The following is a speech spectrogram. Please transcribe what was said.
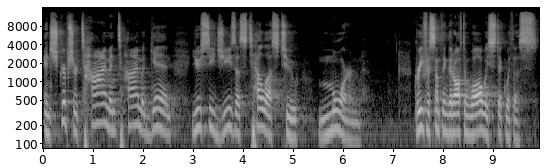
in Scripture, time and time again, you see Jesus tell us to mourn. Grief is something that often will always stick with us.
